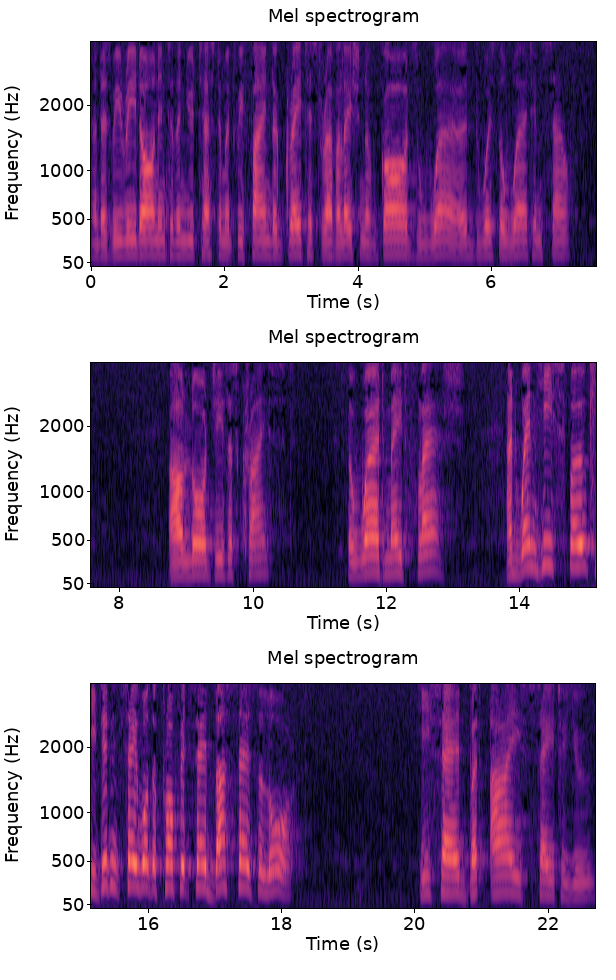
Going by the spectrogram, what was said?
And as we read on into the New Testament, we find the greatest revelation of God's Word was the Word Himself. Our Lord Jesus Christ, the Word made flesh. And when He spoke, He didn't say what the prophet said, Thus says the Lord. He said, But I say to you.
